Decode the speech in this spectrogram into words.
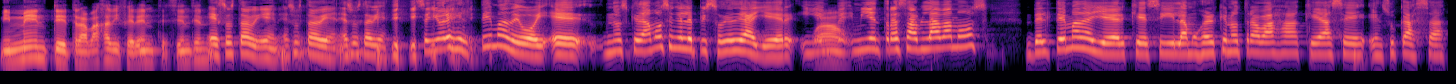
mi mente trabaja diferente, ¿sí entiendes? Eso está bien, eso está bien, eso está bien. Señores, el tema de hoy, eh, nos quedamos en el episodio de ayer y Wow. empe- mientras hablábamos del tema de ayer, que si la mujer que no trabaja, ¿qué hace en su casa?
